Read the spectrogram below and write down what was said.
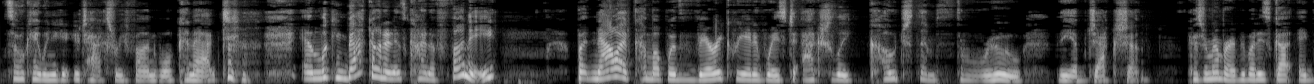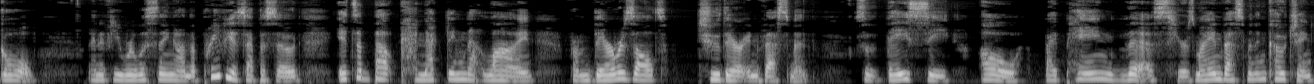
It's okay when you get your tax refund, we'll connect. and looking back on it, it's kind of funny. But now I've come up with very creative ways to actually coach them through the objection. Because remember, everybody's got a goal. And if you were listening on the previous episode, it's about connecting that line from their results to their investment so that they see, oh, by paying this, here's my investment in coaching,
